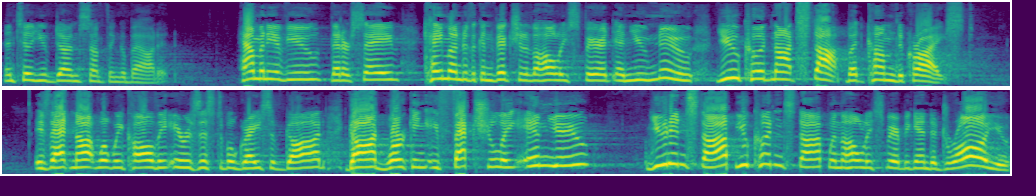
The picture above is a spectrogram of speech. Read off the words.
until you've done something about it. How many of you that are saved came under the conviction of the Holy Spirit and you knew you could not stop but come to Christ? Is that not what we call the irresistible grace of God? God working effectually in you? You didn't stop. You couldn't stop when the Holy Spirit began to draw you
